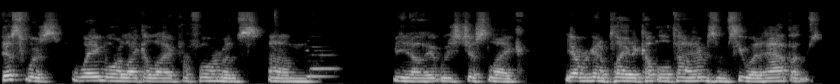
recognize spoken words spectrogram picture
This was way more like a live performance. Um, you know, it was just like, yeah, we're going to play it a couple of times and see what happens.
